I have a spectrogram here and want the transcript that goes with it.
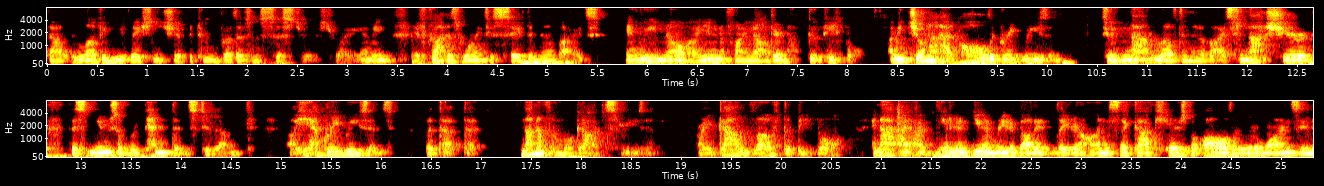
that loving relationship between brothers and sisters, right? I mean, if God is willing to save the Ninevites, and we know, and you're going to find out they're not good people. I mean, Jonah had all the great reason to not love the Ninevites, to not share this news of repentance to them. Oh, he had great reasons, but that none of them were God's reason, right? God loved the people and I, I you can you can read about it later on. It's like God cares for all the little ones, and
